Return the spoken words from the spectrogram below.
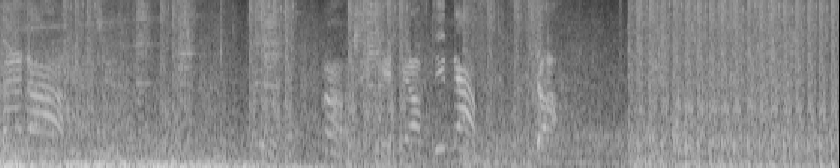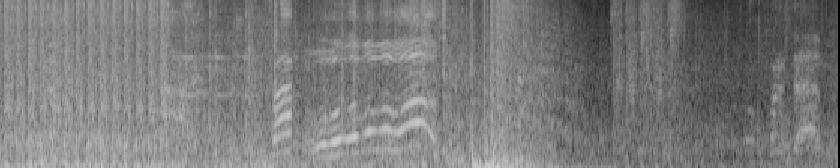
Männer! Oh, geht mir auf die Nerven! Ja. Was? Wo, wo, wo, wo, wo, wo? Verdammt!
